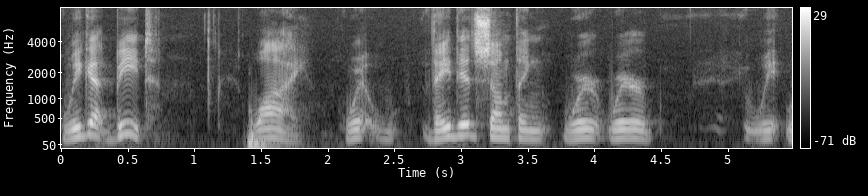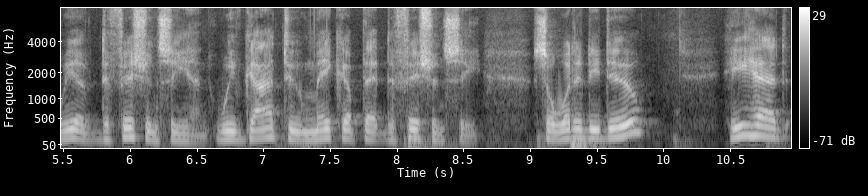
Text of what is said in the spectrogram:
we got beat. Why? we're, they did something we're, we're we, we have deficiency in. We've got to make up that deficiency. So what did he do? He had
